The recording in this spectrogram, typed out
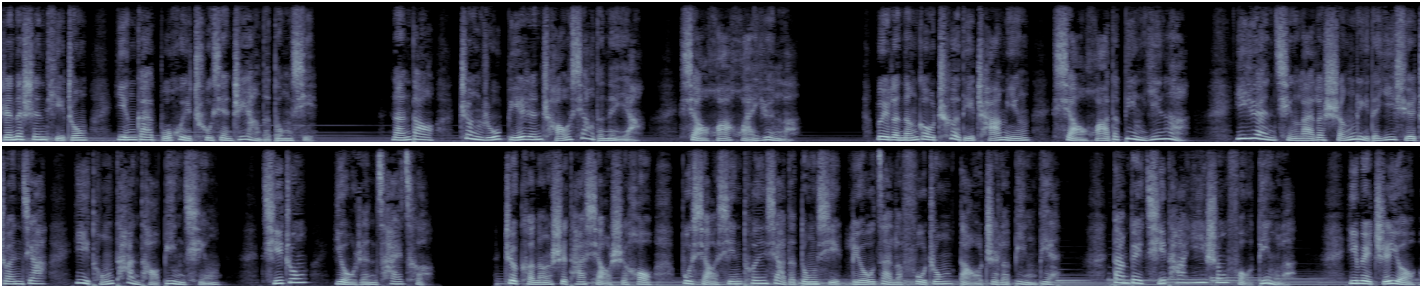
人的身体中应该不会出现这样的东西。难道正如别人嘲笑的那样，小华怀孕了？为了能够彻底查明小华的病因啊，医院请来了省里的医学专家一同探讨病情。其中有人猜测。这可能是他小时候不小心吞下的东西留在了腹中，导致了病变，但被其他医生否定了，因为只有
